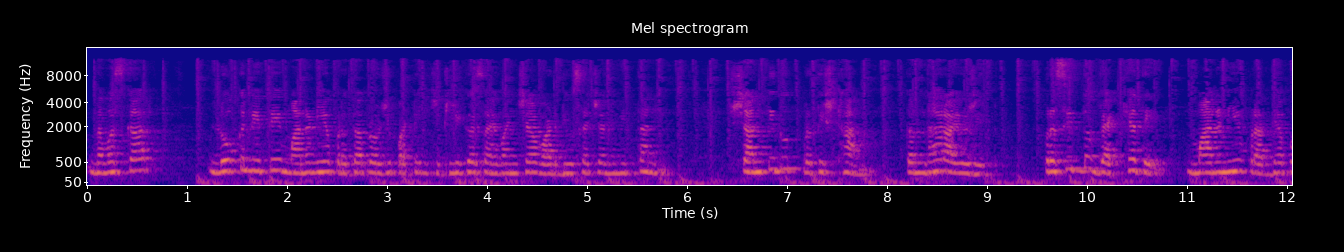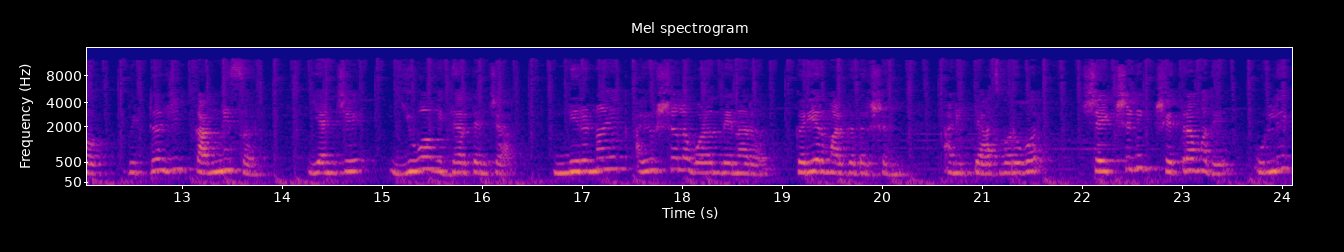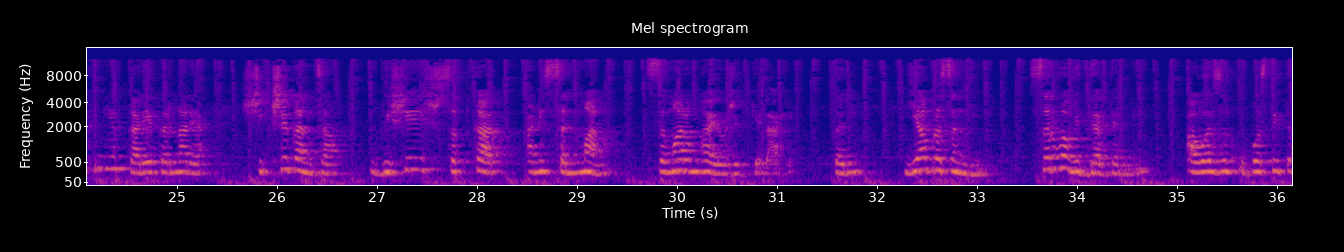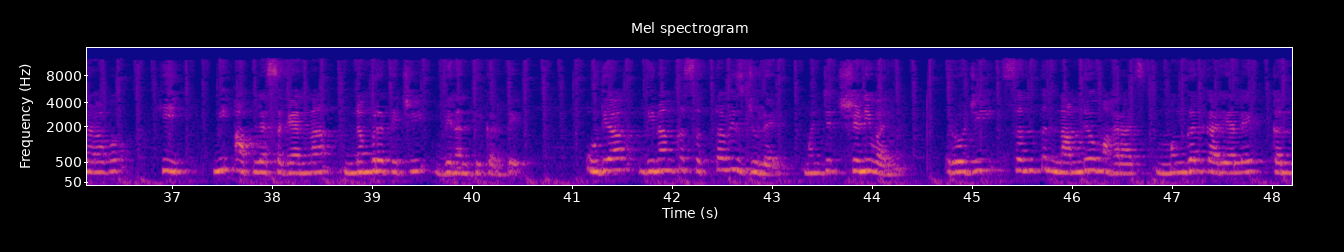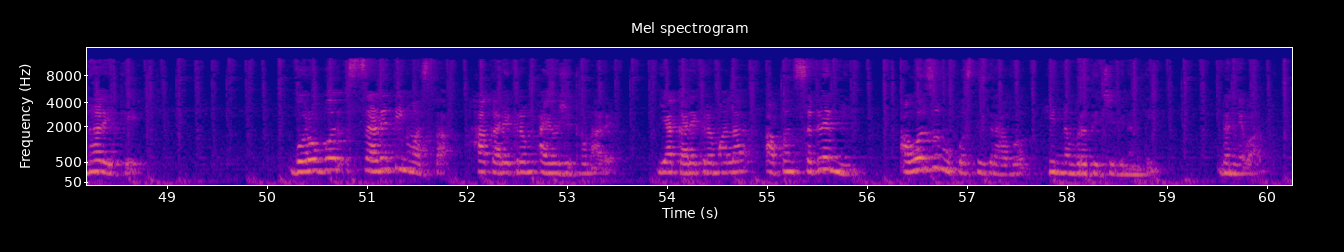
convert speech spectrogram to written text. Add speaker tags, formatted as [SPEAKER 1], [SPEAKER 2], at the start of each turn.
[SPEAKER 1] नमस्कार. लोकनेते माननीय प्रतापरावजी पाटील चिखलीकर साहेबांच्या वाढदिवसाच्या निमित्ताने शांतीदूत प्रतिष्ठान कंधार आयोजित प्रसिद्ध व्याख्याते माननीय प्राध्यापक विठ्ठलजी कांगणे सर यांचे युवा विद्यार्थ्यांच्या निर्णायक आयुष्याला वळण देणारं करिअर मार्गदर्शन आणि त्याचबरोबर शैक्षणिक क्षेत्रामध्ये उल्लेखनीय कार्य करणाऱ्या शिक्षकांचा विशेष सत्कार आणि सन्मान समारंभ आयोजित केला आहे. तरी या प्रसंगी सर्व विद्यार्थ्यांनी आवर्जून उपस्थित राहावं ही मी आपल्या सगळ्यांना नम्रतेची विनंती करते. उद्या दिनांक सत्तावीस जुलै म्हणजे शनिवारी रोजी संत नामदेव महाराज मंगल कार्यालय कंधार येथे बरोबर साडेतीन वाजता हा कार्यक्रम आयोजित होणार आहे. या कार्यक्रमाला आपण सगळ्यांनी आवर्जून उपस्थित राहावं ही नम्रतेची विनंती. धन्यवाद.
